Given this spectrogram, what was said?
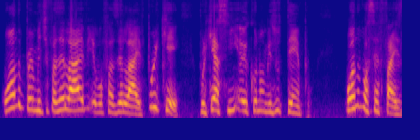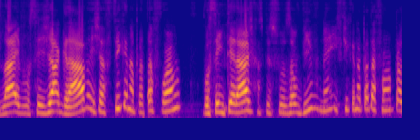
Quando permitir fazer live, eu vou fazer live. Por quê? Porque assim eu economizo tempo. Quando você faz live, você já grava e já fica na plataforma, você interage com as pessoas ao vivo, né? E fica na plataforma para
